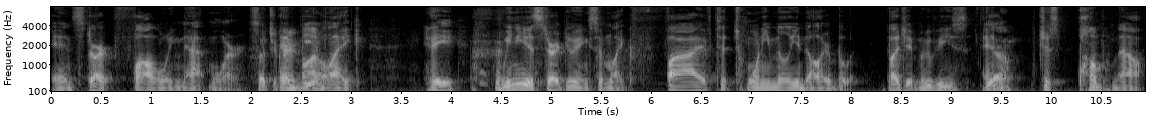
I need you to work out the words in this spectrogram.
and start following that more. Such a great and being model. like, hey, we need to start doing some like five to twenty million dollar bu- budget movies and Yeah. just pump them out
